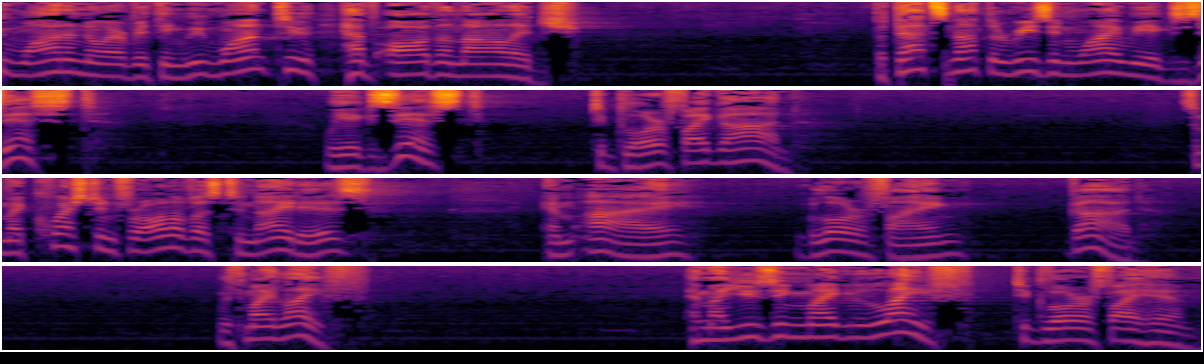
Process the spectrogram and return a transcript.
want to know everything. We want to have all the knowledge. But that's not the reason why we exist. We exist to glorify God. So, my question for all of us tonight is Am I glorifying God with my life? Am I using my life to glorify Him?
